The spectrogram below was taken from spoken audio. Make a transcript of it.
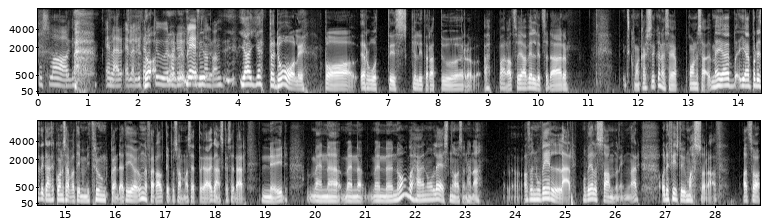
förslag eller, eller litteratur? Har du läst någon gång? Jag är jättedålig på erotisk litteratur, appar. Alltså jag är väldigt sådär inte skulle man kanske kunna säga konservativ, men jag, jag är på det sättet ganska konservativ med mitt runkande. jag gör ungefär alltid på samma sätt och jag är ganska sådär nöjd. Men, eh, men, men eh, någon har nog läst några sådana här alltså noveller, novellsamlingar. Och det finns det ju massor av. Alltså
